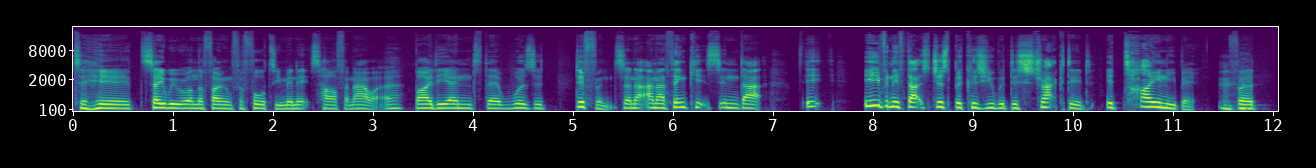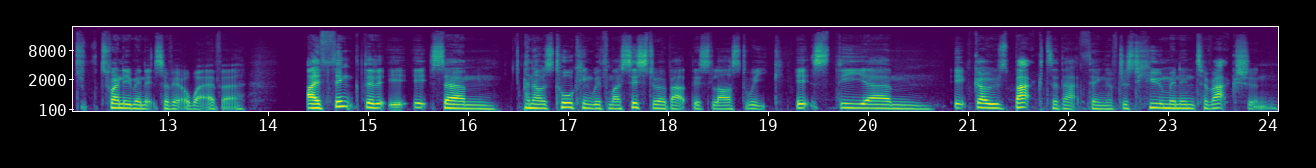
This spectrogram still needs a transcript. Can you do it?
to hear. Say we were on the phone for forty minutes, half an hour. By the end, there was a difference, and I- and I think it's in that. It, even if that's just because you were distracted a tiny bit Mhm. for t- twenty minutes of it or whatever, I think that it, it's um. And I was talking with my sister about this last week. It's the um it goes back to that thing of just human interaction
